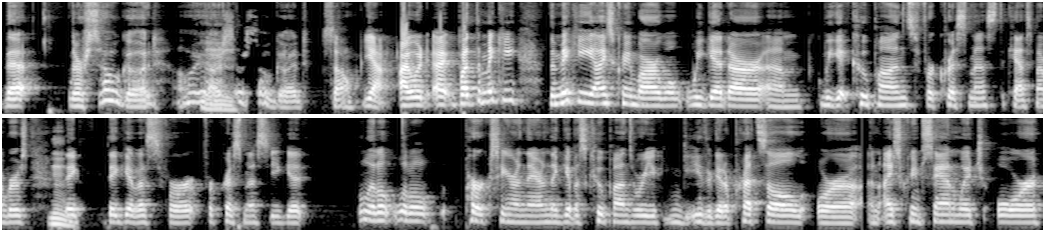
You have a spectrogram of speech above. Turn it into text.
that they're so good. Oh my gosh, Mm. they're so good. So yeah, I would. I, but the Mickey, the Mickey ice cream bar, well, we get our um, we get coupons for Christmas. The cast members Mm. they they give us for for Christmas. You get little little perks here and there, and they give us coupons where you can either get a pretzel or an ice cream sandwich or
